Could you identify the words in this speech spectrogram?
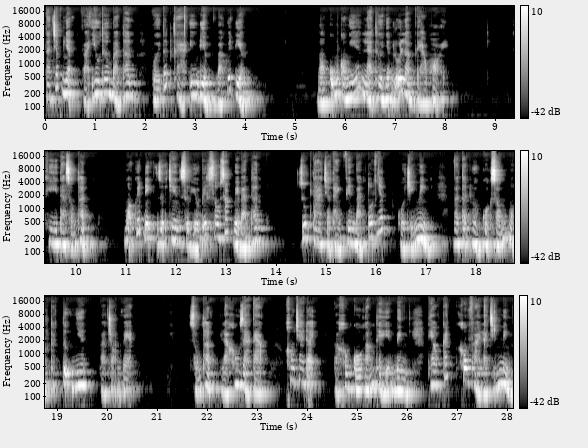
ta chấp nhận và yêu thương bản thân với tất cả ưu điểm và khuyết điểm. Nó cũng có nghĩa là thừa nhận lỗi lầm để học hỏi. Khi ta sống thật, mọi quyết định dựa trên sự hiểu biết sâu sắc về bản thân giúp ta trở thành phiên bản tốt nhất của chính mình và tận hưởng cuộc sống một cách tự nhiên và trọn vẹn. Sống thật là không giả tạo, không che đậy và không cố gắng thể hiện mình theo cách không phải là chính mình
